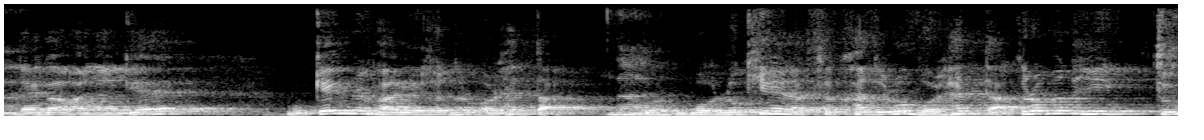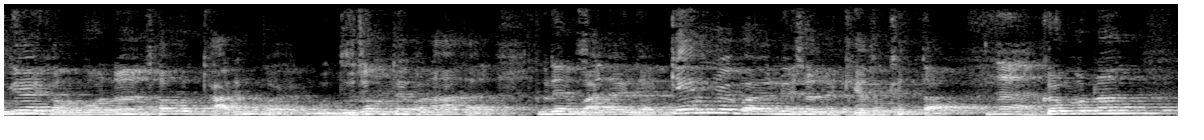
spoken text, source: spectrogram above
네. 내가 만약에 뭐 game rule violation으로 뭘 했다. 네. 뭐, 뭐 looking extra card로 뭘 했다. 그러면 이 두 개의 경고는 서로 다른 거예요. 뭐 누적되거나 하지 않아요. 근데 만약에 내가 game rule violation을 계속했다. 네. 그러면은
